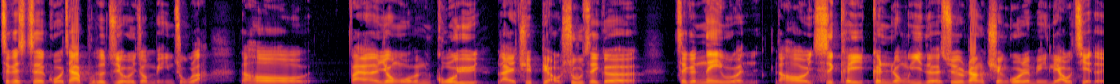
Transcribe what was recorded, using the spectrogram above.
这个这个国家不是只有一种民族啦，然后反而用我们国语来去表述这个。这个内文，然后是可以更容易的，就是让全国人民了解的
